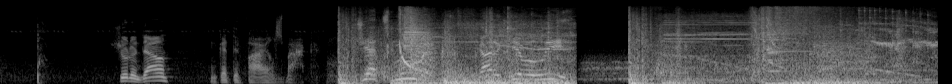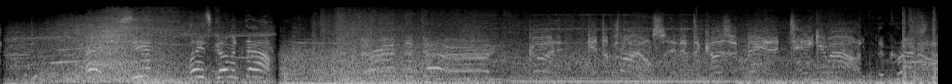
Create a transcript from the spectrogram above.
shoot him down and get the files back. Jet's moving. Gotta give a lead. Hey, see it? Plane's coming down. They're in the dirt! Good. Get the files, and if the cousin made it, take him out. The cracks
